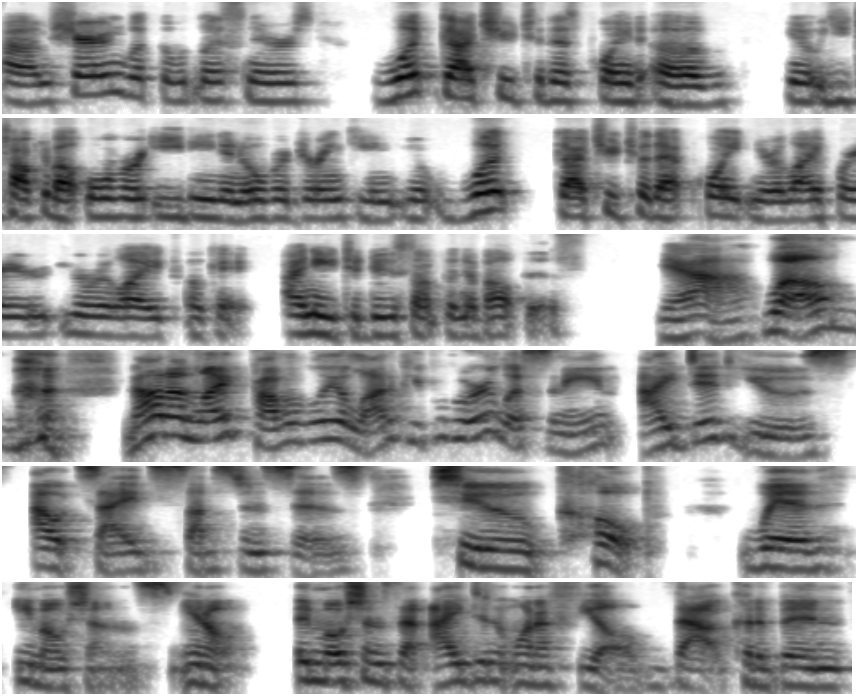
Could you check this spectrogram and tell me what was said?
um, sharing with the listeners what got you to this point of you know, you talked about overeating and over drinking. You know, what got you to that point in your life where you're, you're like, okay, I need to do something about this? Yeah. Well, not unlike probably a lot of people who are listening, I did use outside substances to cope with emotions, you know, emotions that I didn't want to feel. That could have been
